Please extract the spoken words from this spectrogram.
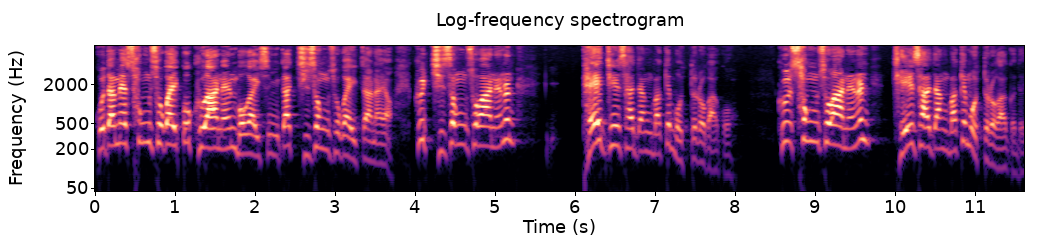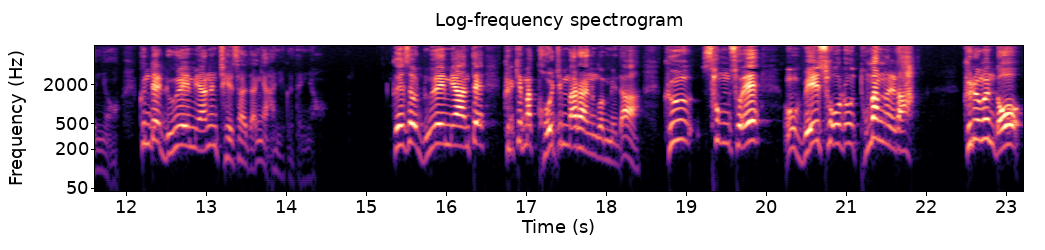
그 다음에 성소가 있고 그 안에는 뭐가 있습니까? 지성소가 있잖아요. 그 지성소 안에는 대제사장밖에 못 들어가고 그 성소 안에는 제사장밖에 못 들어가거든요. 근데 르에미아는 제사장이 아니거든요. 그래서 르에미아한테 그렇게 막 거짓말하는 겁니다. 그 성소에 어, 외소로 도망을 가. 그러면 너,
